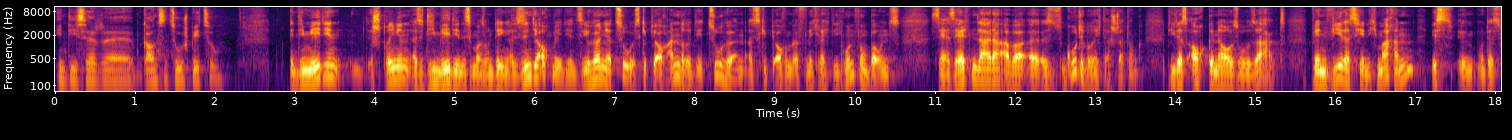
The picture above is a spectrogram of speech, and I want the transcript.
in dieser äh, ganzen Zuspitzung? Die Medien springen, also die Medien ist immer so ein Ding, also sie sind ja auch Medien, sie hören ja zu, es gibt ja auch andere, die zuhören, es gibt ja auch im öffentlich-rechtlichen Rundfunk bei uns, sehr selten leider, aber äh, gute Berichterstattung, die das auch genau so sagt. Wenn wir das hier nicht machen, ist, ähm, und das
